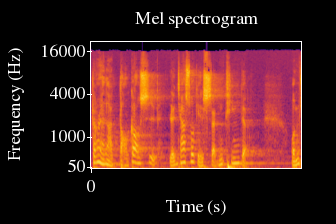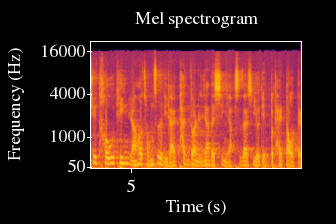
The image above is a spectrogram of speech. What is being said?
当然啦，祷告是人家说给神听的，我们去偷听，然后从这里来判断人家的信仰，实在是有点不太道德。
